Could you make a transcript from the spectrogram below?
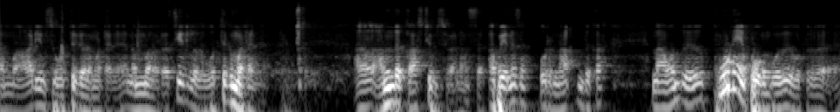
நம்ம ஆடியன்ஸ் ஒத்துக்க மாட்டாங்க. நம்ம ரசிகர்கள் அதை ஒத்துக்க மாட்டாங்க. அதனால் அந்த காஸ்டியூம்ஸ் வேணாம் சார் அப்போ என்ன சார் ஒரு நான் இந்த காஸ்ட் நான் வந்து பூனே போகும்போது ஒருத்தர் தடவை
